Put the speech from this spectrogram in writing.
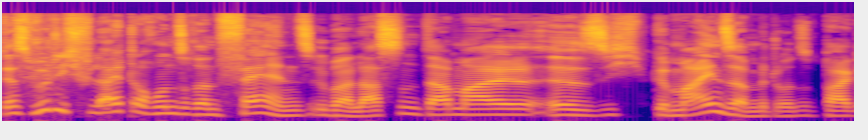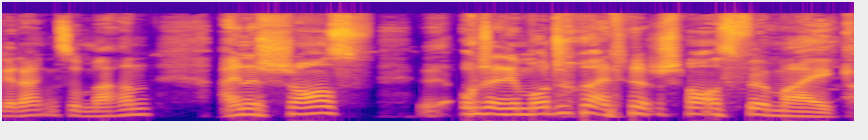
das würde ich vielleicht auch unseren Fans überlassen, da mal äh, sich gemeinsam mit uns ein paar Gedanken zu machen. Eine Chance, äh, unter dem Motto, eine Chance für Mike.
